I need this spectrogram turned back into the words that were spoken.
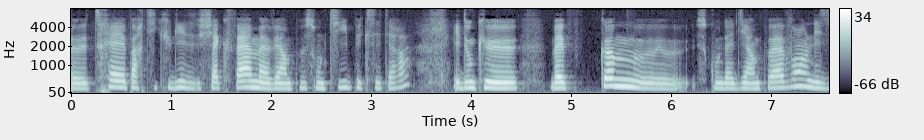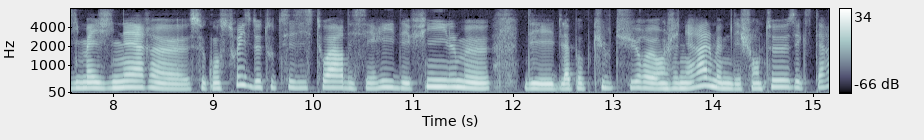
euh, très particulier. Chaque femme avait un peu son type, etc. Et donc, euh, bah, comme euh, ce qu'on a dit un peu avant, les imaginaires se construisent de toutes ces histoires, des séries, des films, de la pop culture en général, même des chanteuses, etc.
